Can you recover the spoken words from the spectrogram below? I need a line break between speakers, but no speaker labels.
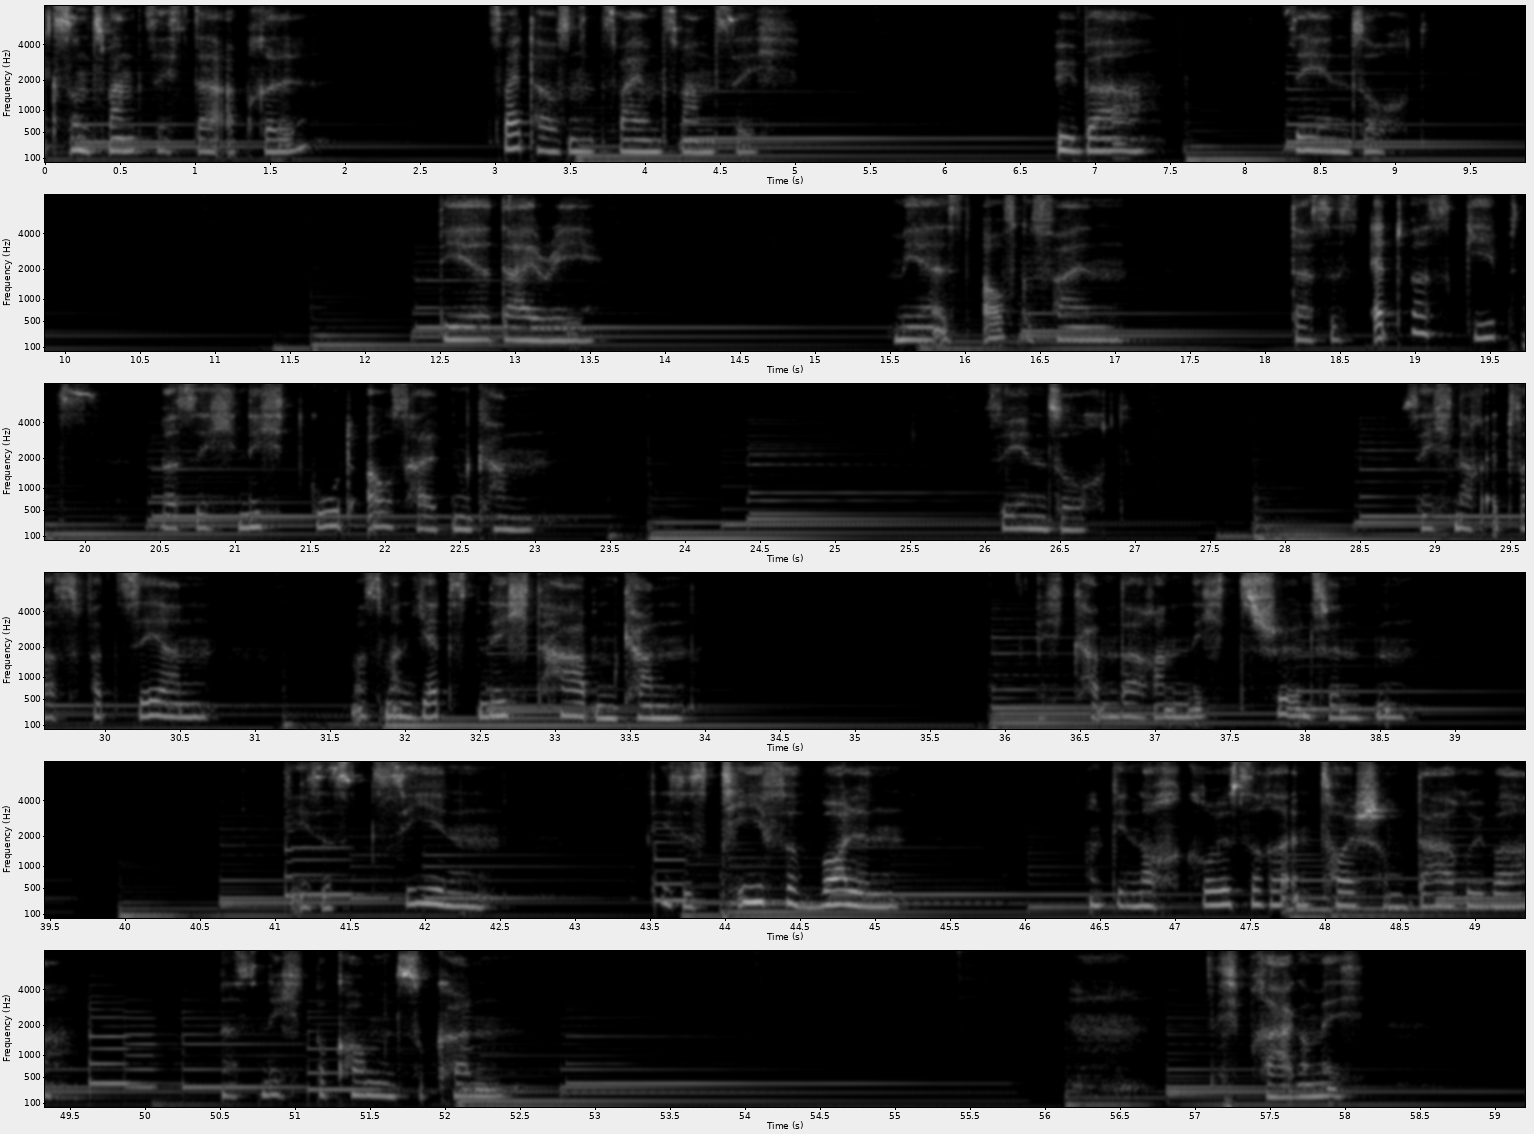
26. April 2022 über Sehnsucht. Dear Diary, mir ist aufgefallen, dass es etwas gibt, was ich nicht gut aushalten kann. Sehnsucht sich nach etwas verzehren, was man jetzt nicht haben kann. Ich kann daran nichts schön finden. Dieses Ziehen, dieses tiefe Wollen und die noch größere Enttäuschung darüber, es nicht bekommen zu können. Ich frage mich,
